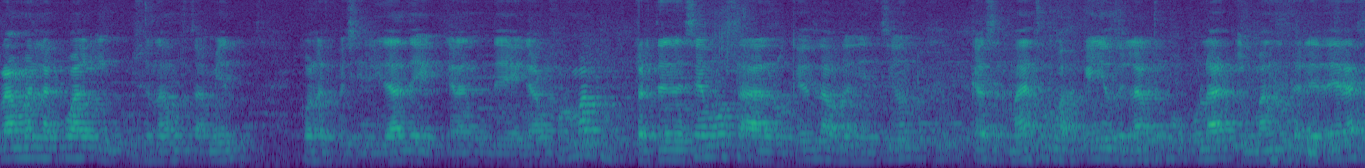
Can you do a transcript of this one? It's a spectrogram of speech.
rama en la cual incursionamos también con la especialidad de gran, de gran formato. Pertenecemos a lo que es la organización Maestros Oaxaqueños del Arte Popular y Manos Herederas,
